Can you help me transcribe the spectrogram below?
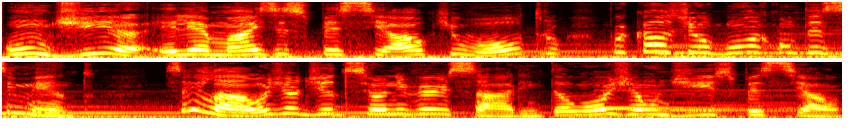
um dia ele é mais especial que o outro por causa de algum acontecimento. Sei lá, hoje é o dia do seu aniversário, então hoje é um dia especial.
